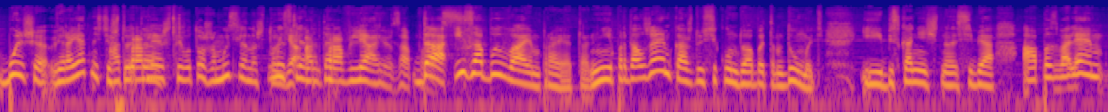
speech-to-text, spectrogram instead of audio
больше вероятности, что Отправляешь это... ты его тоже мысленно, что мысленно, я отправляю да. запрос. Да, и забываем про это. Не продолжаем каждую секунду об этом думать и бесконечно себя а позволяем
